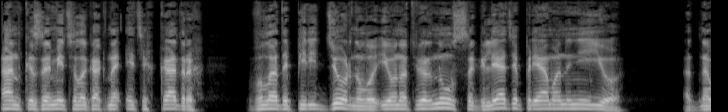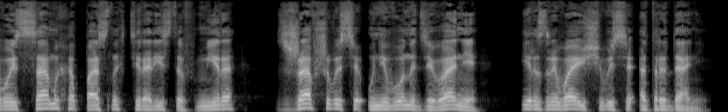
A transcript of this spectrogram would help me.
Анка заметила, как на этих кадрах Влада передернуло, и он отвернулся, глядя прямо на нее, одного из самых опасных террористов мира, сжавшегося у него на диване и разрывающегося от рыданий.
